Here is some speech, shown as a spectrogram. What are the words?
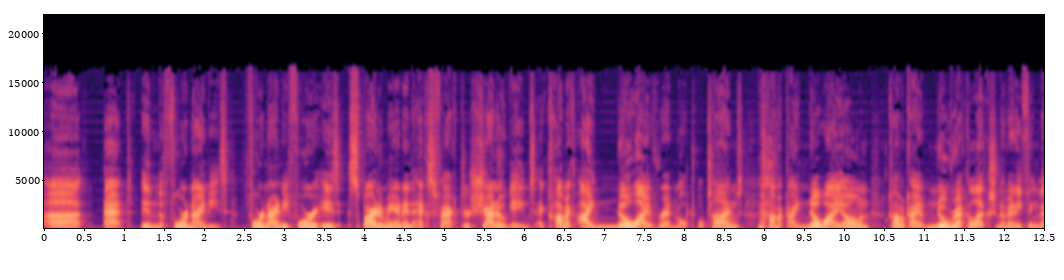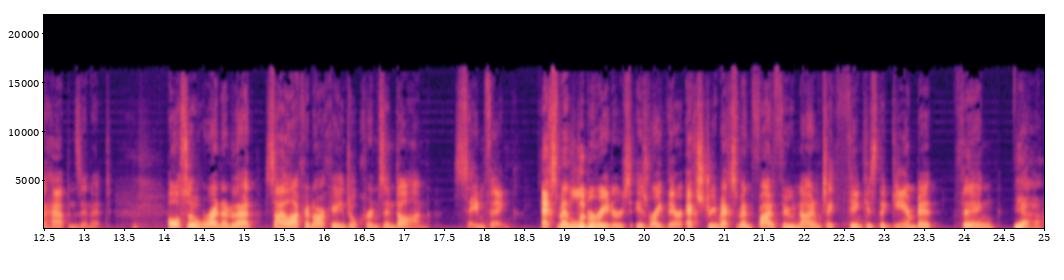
Uh, at in the 490s, 494 is Spider-Man and X Factor Shadow Games, a comic I know I've read multiple times, comic I know I own, comic I have no recollection of anything that happens in it. Also, right under that, Psylocke and Archangel Crimson Dawn, same thing. X Men Liberators is right there. Extreme X Men 5 through 9, which I think is the Gambit thing. Yeah.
